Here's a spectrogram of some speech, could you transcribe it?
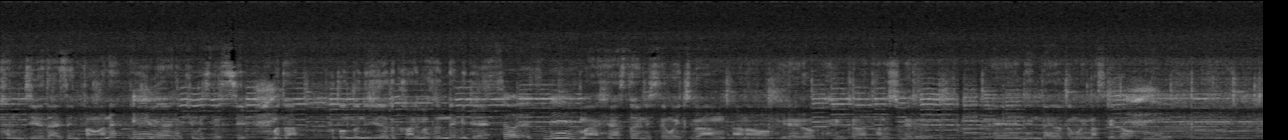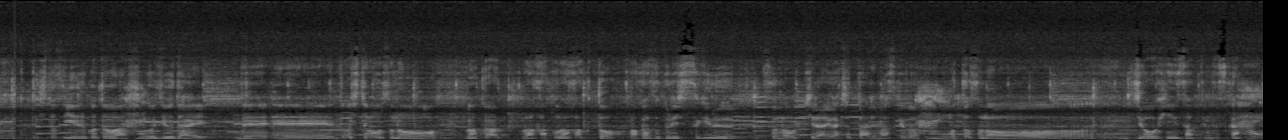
30代全般はね20代の気持ちですし、またほとんど20代と変わりませんね見て。そうですね。まあヘアスタイルにしても一番あのいろいろ変化が楽しめる、えー年代だと思いますけど。はい。一つ言えることは4 5 0代で、えーどうしてもその若若く若くと若作りしすぎるその嫌いがちょっとありますけど、はい。もっとその上品さっていうんですか、はい。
